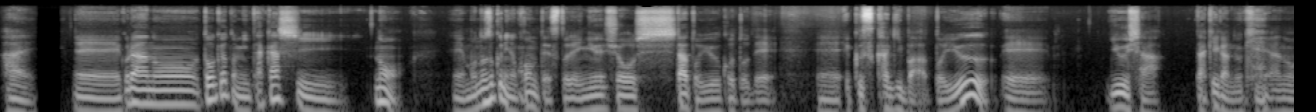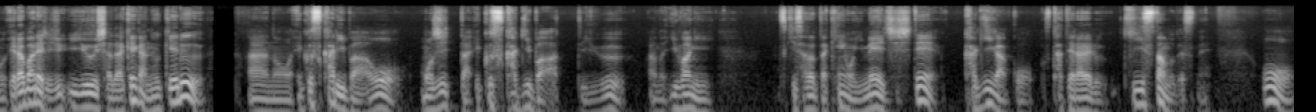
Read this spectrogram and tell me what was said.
はい。えー、これはあの東京都三鷹市のえものづくりのコンテストで入賞したということで、えー、エクスカギバーという、えー、勇者だけが抜け あの選ばれる勇者だけが抜けるあのエクスカリバーをもじったエクスカギバーっていうあの岩に突き刺さった剣をイメージして鍵がこう立てられるキースタンドですねを、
